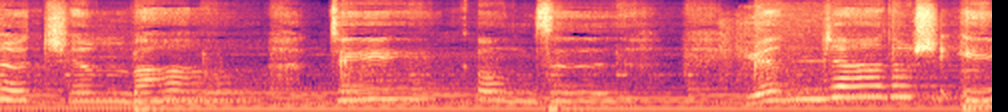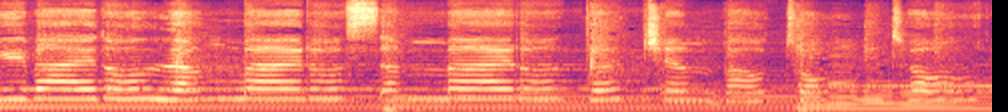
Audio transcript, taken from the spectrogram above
着钱包抵工资，原价都是一百多、两百多、三百多的钱包，统统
